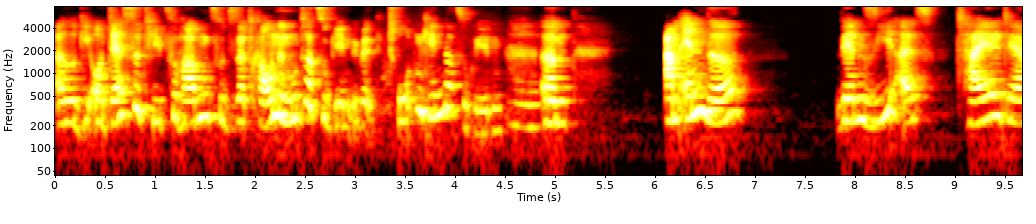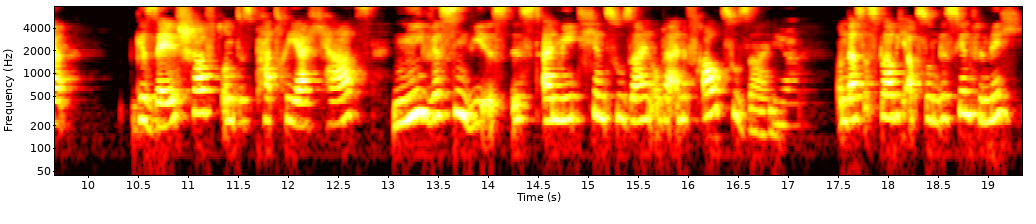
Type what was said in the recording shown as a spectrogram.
also die Audacity zu haben, zu dieser trauenden Mutter zu gehen, über die toten Kinder zu reden. Mhm. Ähm, am Ende werden sie als Teil der Gesellschaft und des Patriarchats nie wissen, wie es ist, ein Mädchen zu sein oder eine Frau zu sein. ja. Und das ist, glaube ich, auch so ein bisschen für mich,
